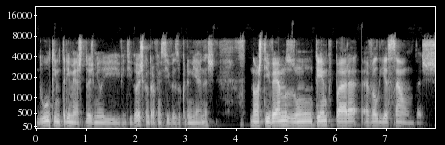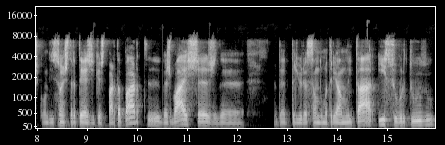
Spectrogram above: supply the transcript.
do último trimestre de 2022, contraofensivas ucranianas, nós tivemos um tempo para avaliação das condições estratégicas de parte a parte, das baixas, da, da deterioração do material militar e, sobretudo,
